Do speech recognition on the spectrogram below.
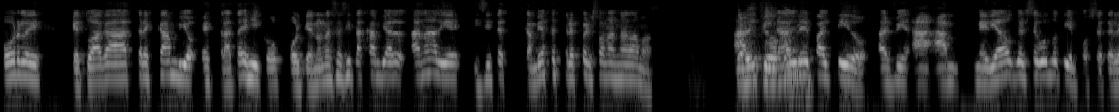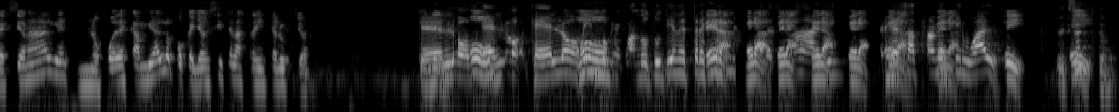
Por que tú hagas tres cambios estratégicos, porque no necesitas cambiar a nadie, hiciste, cambiaste tres personas nada más al final del partido, al fin, a, mediados del segundo tiempo, se te elecciona a alguien, no puedes cambiarlo porque ya hiciste las tres interrupciones. Que es lo, que es lo, mismo que cuando tú tienes tres espera, espera, espera, espera, Es exactamente igual. Sí, Exacto.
